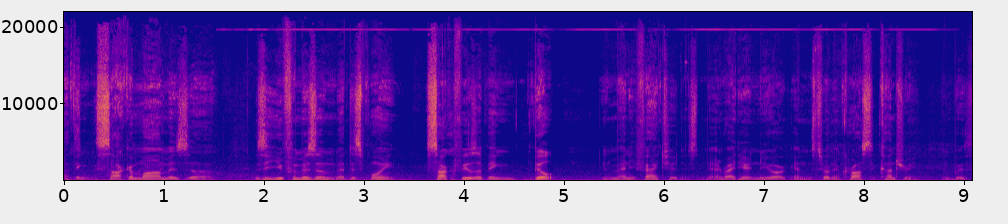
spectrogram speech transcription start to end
I think soccer mom is a, is a euphemism at this point soccer fields are being built and manufactured right here in New York and certainly across the country. With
